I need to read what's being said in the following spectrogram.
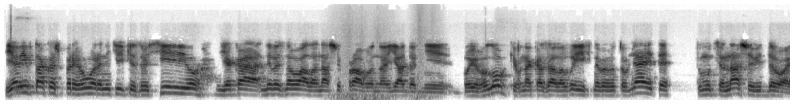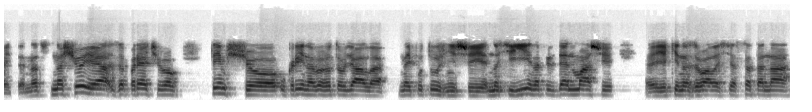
Я вів також переговори не тільки з Росією, яка не визнавала наше право на ядерні боєголовки. Вона казала, ви їх не виготовляєте тому це наше віддавайте. На, на що я заперечував тим, що Україна виготовляла найпотужніші носії на південмаші, е, які називалися Сатана,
